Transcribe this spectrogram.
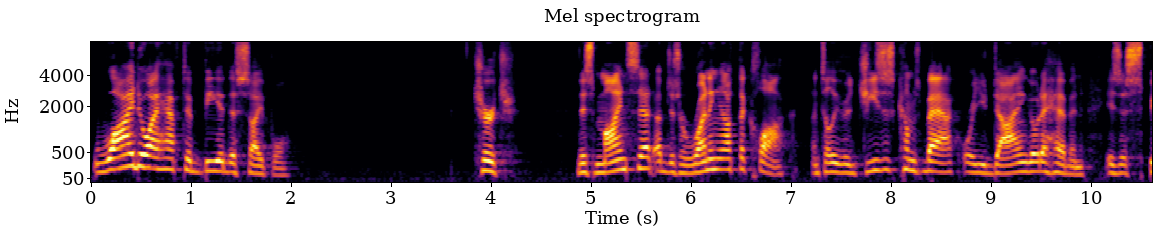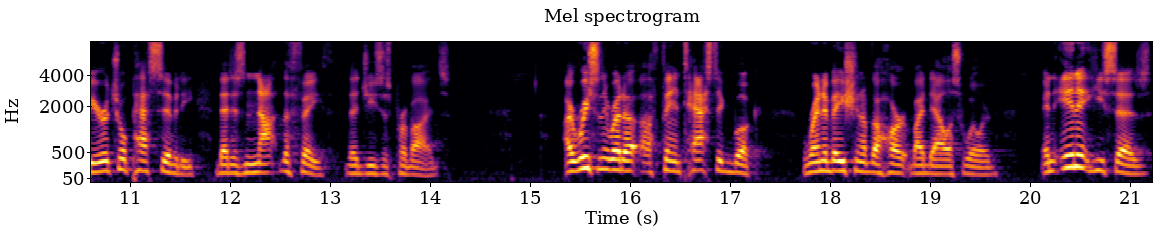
Why do I have to be a disciple? Church, this mindset of just running out the clock until either Jesus comes back or you die and go to heaven is a spiritual passivity that is not the faith that Jesus provides. I recently read a, a fantastic book, Renovation of the Heart by Dallas Willard. And in it, he says,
